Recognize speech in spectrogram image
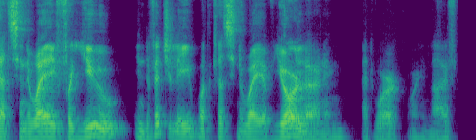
gets in the way for you individually, what gets in the way of your learning at work or in life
